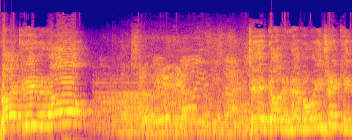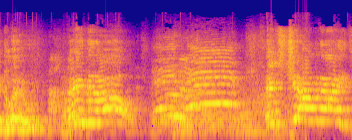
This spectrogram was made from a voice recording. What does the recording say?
Right, good evening all! Dear God in heaven, are you drinking glue? Evening all! It's jam night!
